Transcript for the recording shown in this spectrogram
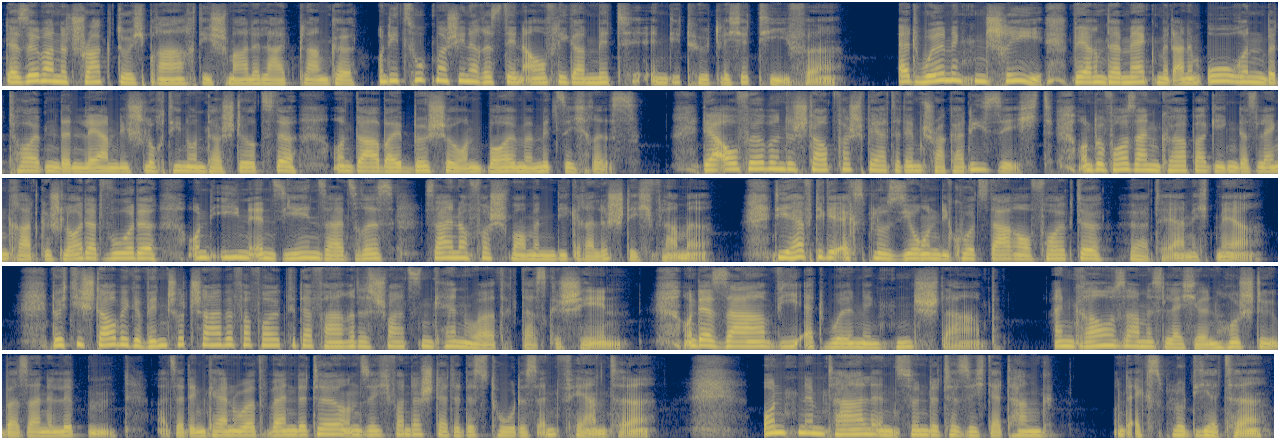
Der silberne Truck durchbrach die schmale Leitplanke und die Zugmaschine riss den Auflieger mit in die tödliche Tiefe. Ed Wilmington schrie, während der Mac mit einem ohrenbetäubenden Lärm die Schlucht hinunterstürzte und dabei Büsche und Bäume mit sich riss. Der aufwirbelnde Staub versperrte dem Trucker die Sicht, und bevor sein Körper gegen das Lenkrad geschleudert wurde und ihn ins Jenseits riss, er noch verschwommen die grelle Stichflamme. Die heftige Explosion, die kurz darauf folgte, hörte er nicht mehr. Durch die staubige Windschutzscheibe verfolgte der Fahrer des schwarzen Kenworth das Geschehen. Und er sah, wie Ed Wilmington starb. Ein grausames Lächeln huschte über seine Lippen, als er den Kenworth wendete und sich von der Stätte des Todes entfernte. Unten im Tal entzündete sich der Tank und explodierte.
